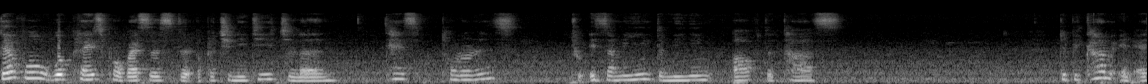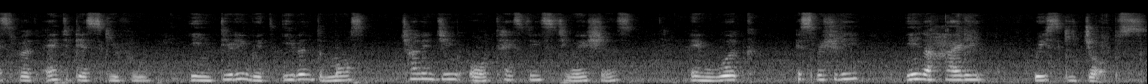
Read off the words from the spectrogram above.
Therefore, workplace provides us the opportunity to learn, test tolerance, to examine the meaning of the task, to become an expert and to get skillful in dealing with even the most challenging or testing situations and work, especially in the highly risky jobs.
